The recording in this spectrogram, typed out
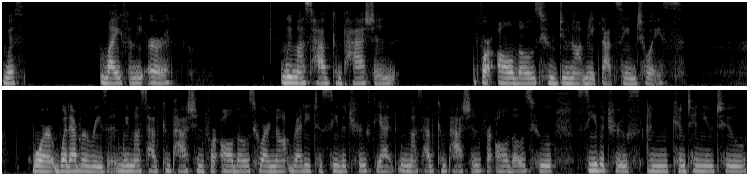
with life and the earth, we must have compassion for all those who do not make that same choice. For whatever reason, we must have compassion for all those who are not ready to see the truth yet. We must have compassion for all those who see the truth and continue to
